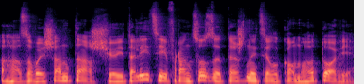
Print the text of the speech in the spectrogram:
газовий шантаж, що італійці і французи теж не цілком готові.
